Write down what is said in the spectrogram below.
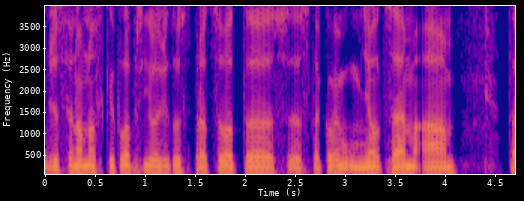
eh, že se nám naskytla příležitost pracovat eh, s, s takovým umělcem a ta,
